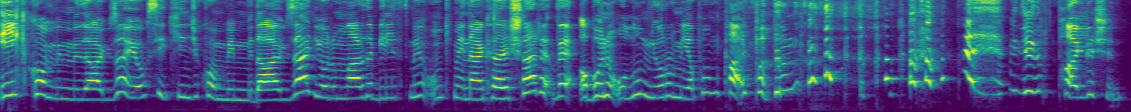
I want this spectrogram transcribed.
İlk kombin mi daha güzel yoksa ikinci kombin mi daha güzel? Yorumlarda belirtmeyi unutmayın arkadaşlar. Ve abone olun, yorum yapın, kalp atın. Videoyu paylaşın.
